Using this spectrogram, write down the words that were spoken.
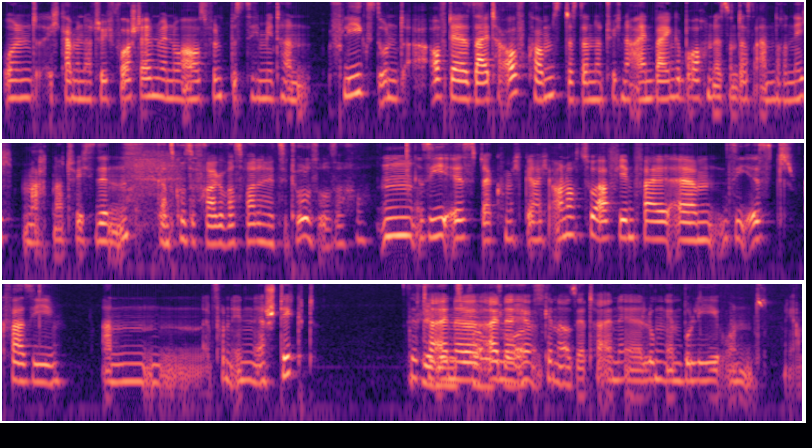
Und ich kann mir natürlich vorstellen, wenn du aus fünf bis zehn Metern fliegst und auf der Seite aufkommst, dass dann natürlich nur ein Bein gebrochen ist und das andere nicht, macht natürlich Sinn. Ganz kurze Frage, was war denn jetzt die Todesursache? Mm, Sie ist, da komme ich gleich auch noch zu, auf jeden Fall, ähm, sie ist quasi an, von innen erstickt. Sie Okay, hatte eine, eine, genau, sie hatte eine Lungenembolie und ja.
